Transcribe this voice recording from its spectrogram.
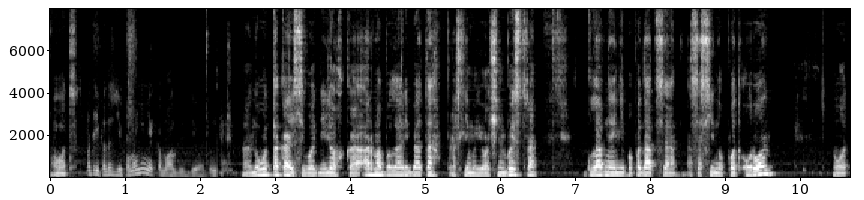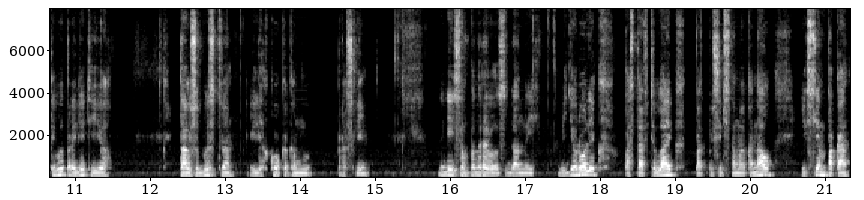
Вот. Смотри, подожди, помоги мне команду сделать. А, Ну вот такая сегодня легкая арма была, ребята. Прошли мы ее очень быстро. Главное не попадаться ассасину под урон. Вот, и вы пройдете ее так же быстро и легко, как и мы прошли. Надеюсь, вам понравился данный видеоролик. Поставьте лайк, подпишитесь на мой канал. И всем пока.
